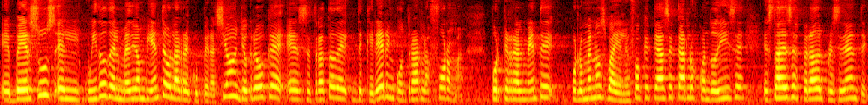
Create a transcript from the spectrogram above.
eh, versus el cuidado del medio ambiente o la recuperación. Yo creo que eh, se trata de, querer encontrar la forma, porque realmente, por lo menos, vaya, el enfoque que hace Carlos cuando dice, está desesperado el presidente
